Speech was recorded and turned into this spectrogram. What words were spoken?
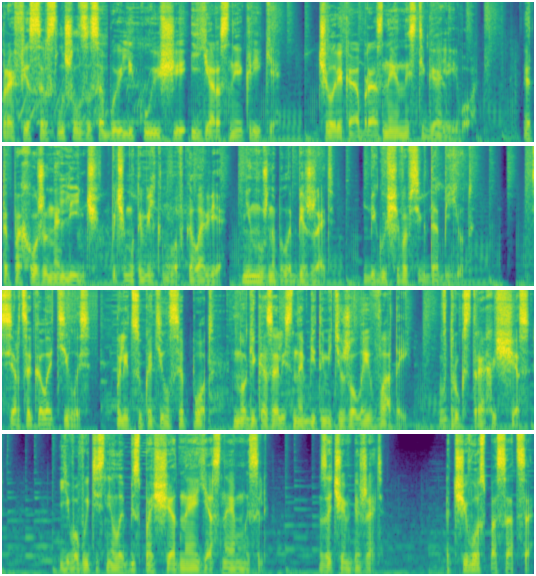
Профессор слышал за собой ликующие и яростные крики. Человекообразные настигали его. Это похоже на линч, почему-то мелькнуло в голове. Не нужно было бежать. Бегущего всегда бьют. Сердце колотилось, по лицу катился пот, ноги казались набитыми тяжелой ватой. Вдруг страх исчез. Его вытеснила беспощадная ясная мысль. Зачем бежать? От чего спасаться?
